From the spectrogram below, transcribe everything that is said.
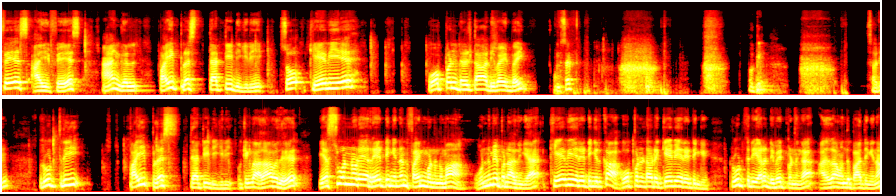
phase I phase angle phi plus thirty degree so KVA open delta divide by one set okay sorry root three phi plus thirty degree ஓகேங்களா அதாவது எஸ் ஒன்னுடைய ரேட்டிங் என்னன்னு ஃபைன் பண்ணணுமா? ஒன்றுமே பண்ணாதீங்க. கேவிஏ ரேட்டிங் இருக்கா? ஓப்பன் டேட்டாவோட கேவிஏ ரேட்டிங்கு ரூட் த்ரீயால் டிவைட் பண்ணுங்கள் அதுதான் வந்து பார்த்தீங்கன்னா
